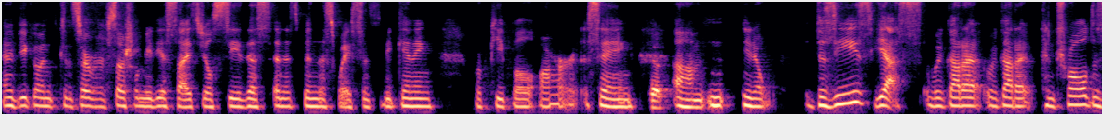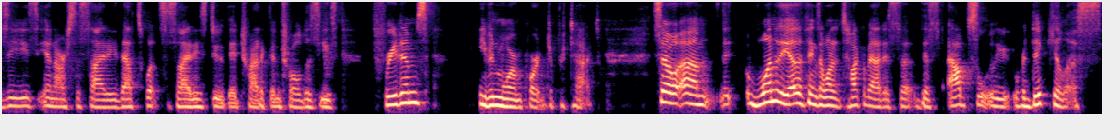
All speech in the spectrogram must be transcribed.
And if you go in conservative social media sites, you'll see this. And it's been this way since the beginning, where people are saying, yep. um, you know, disease yes we've got to we've got to control disease in our society that's what societies do they try to control disease freedoms even more important to protect so um, one of the other things i want to talk about is this absolutely ridiculous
